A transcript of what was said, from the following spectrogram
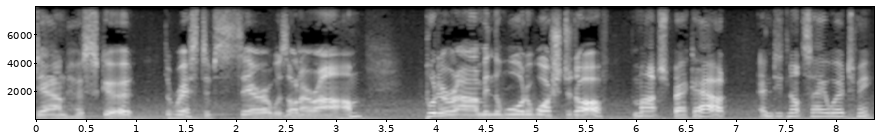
down her skirt. The rest of Sarah was on her arm, put her arm in the water, washed it off, marched back out, and did not say a word to me.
